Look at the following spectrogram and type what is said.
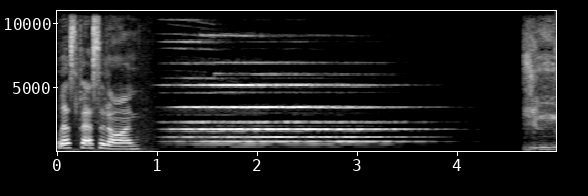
Let's pass it on. You know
